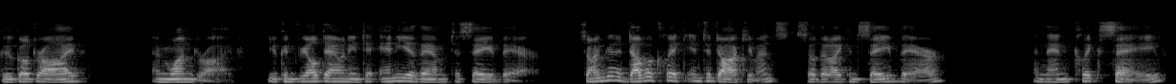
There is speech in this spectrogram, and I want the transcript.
Google Drive, and OneDrive. You can drill down into any of them to save there. So I'm going to double click into Documents so that I can save there, and then click Save.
